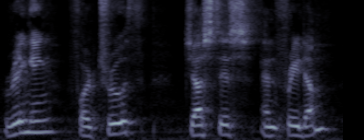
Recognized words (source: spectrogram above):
ringing for truth, justice, and freedom.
